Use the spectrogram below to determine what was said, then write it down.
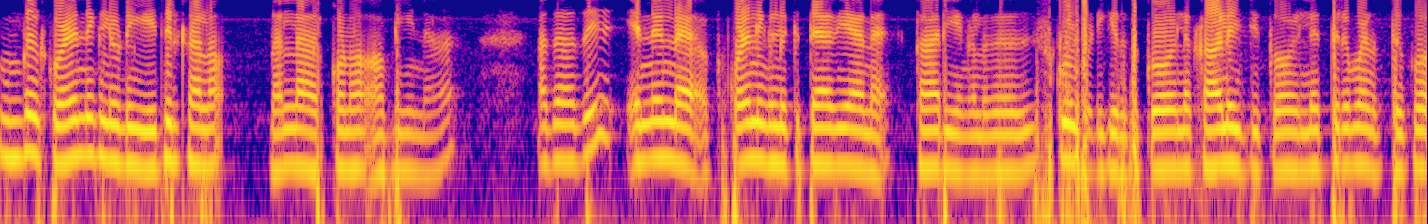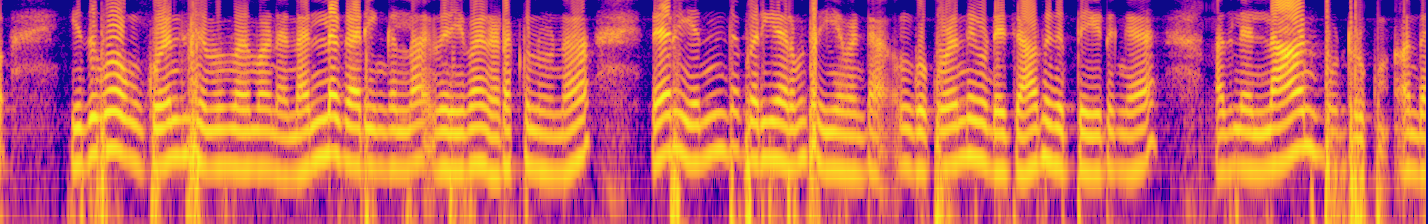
உங்கள் குழந்தைகளுடைய எதிர்காலம் நல்லா இருக்கணும் அப்படின்னா அதாவது என்னென்ன குழந்தைங்களுக்கு தேவையான காரியங்கள் அதாவது ஸ்கூல் படிக்கிறதுக்கோ இல்லை காலேஜுக்கோ இல்லை திருமணத்துக்கோ எதுவோ உங்கள் குழந்தை சம்பந்தமான நல்ல காரியங்கள்லாம் விரைவாக நடக்கணும்னா வேறு எந்த பரிகாரமும் செய்ய வேண்டாம். உங்கள் குழந்தைகளுடைய ஜாதகத்தை எடுங்க. அதில் லான் போட்டிருக்கும். அந்த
